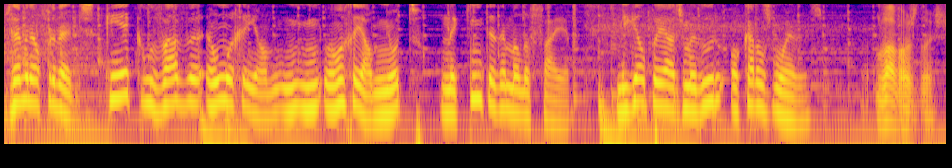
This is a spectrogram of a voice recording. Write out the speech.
José Manuel Fernandes, quem é que levava a um arraial, um arraial minhoto na Quinta da Malafaia? Miguel Paiares Maduro ou Carlos Moedas? Levava os dois.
